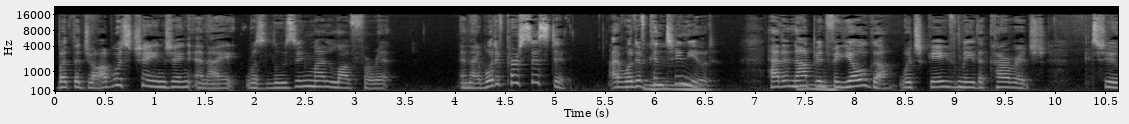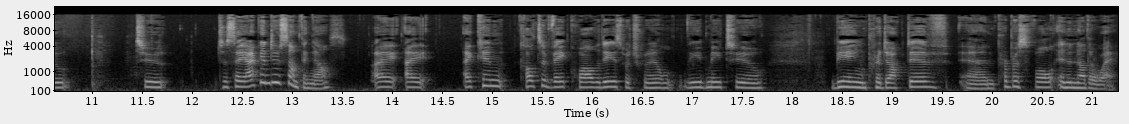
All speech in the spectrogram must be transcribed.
but the job was changing, and I was losing my love for it. And I would have persisted. I would have continued, had it not been for yoga, which gave me the courage to to to say I can do something else. I I I can cultivate qualities which will lead me to being productive and purposeful in another way.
